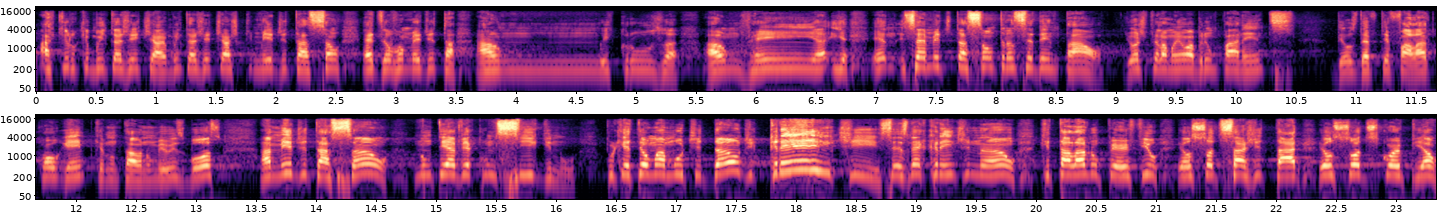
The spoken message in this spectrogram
aquilo que muita gente acha. Muita gente acha que meditação é dizer, eu vou meditar. Ah, um, e cruza, ah, um venha. E, é, isso é meditação transcendental. E hoje pela manhã eu abri um parênteses Deus deve ter falado com alguém, porque não estava no meu esboço. A meditação não tem a ver com signo, porque tem uma multidão de crentes, vocês não é crente não, que está lá no perfil, eu sou de Sagitário, eu sou de Escorpião.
